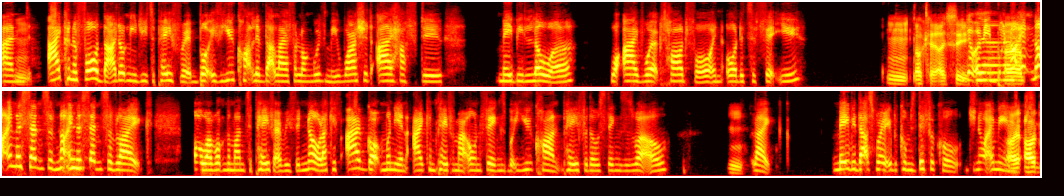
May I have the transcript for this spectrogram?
and Mm. I can afford that, I don't need you to pay for it. But if you can't live that life along with me, why should I have to maybe lower what I've worked hard for in order to fit you? mm, okay, I see. You get what I mean? Yeah. But not Um, in, not in the sense of not in the sense of like, oh, I want the man to pay for everything. No, like if I've got money and I can pay for my own things, but you can't pay for those things as well, Mm. like maybe that's where it becomes difficult. Do you know what I mean? I, I'd,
